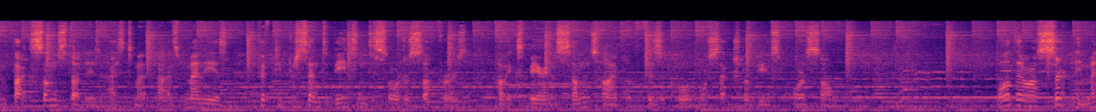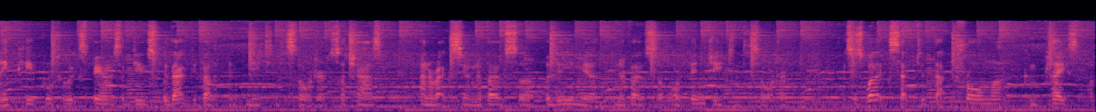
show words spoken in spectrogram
In fact, some studies estimate that as many as 50% of eating disorder sufferers have experienced some type of physical or sexual abuse or assault. While there are certainly many people who experience abuse without developing an eating disorder, such as anorexia nervosa, bulimia nervosa or binge eating disorder, it is well accepted that trauma can place a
